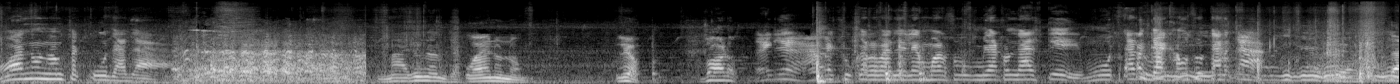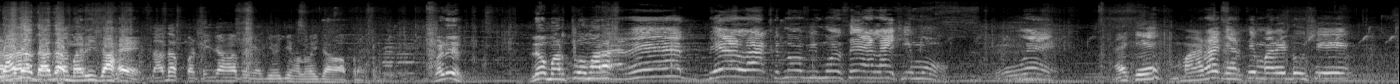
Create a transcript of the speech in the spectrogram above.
હોવાનું નામ ચક્કુ દાદા. મારું નામ છે. ઓયાનું નામ. લ્યો. જો હડો એટલે આપણે શું કરવાનું લે મળશું મેઠું નાસ્તી. હું તડકા ખાઉં છું તડકા. દાદા દાદા મરી જાહે. દાદા પટી જા તો હજી હજી હલવાઈ જા આપણે. વડીલ લ્યો મરતું અમારા. અરે બે લાખ નો વીમો છે એલઆઈસી મો ઓએ આ કે? મારા ઘરથી મારે ડોશી છ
